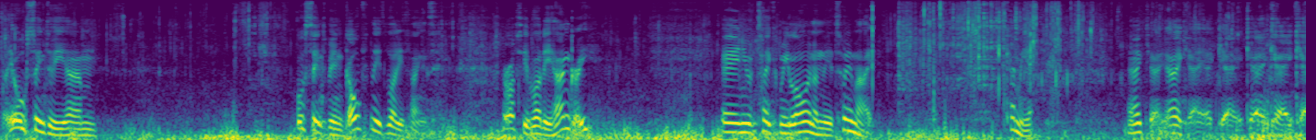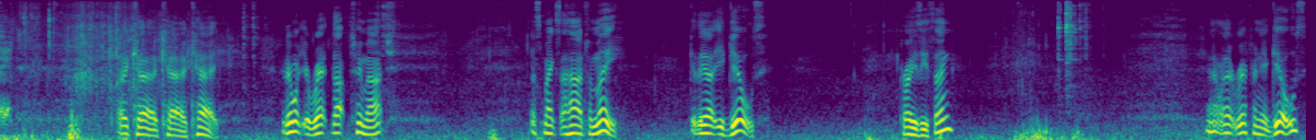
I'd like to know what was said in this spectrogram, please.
They all seem to be um all seem to be engulfing these bloody things. They're obviously bloody hungry. And you're taking me line on there too, mate. Come here. Okay, okay, okay, okay, okay, okay. Okay, okay, okay. I don't want you wrapped up too much. This makes it hard for me. Get out your gills. Crazy thing. If you don't want that wrapping your gills,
